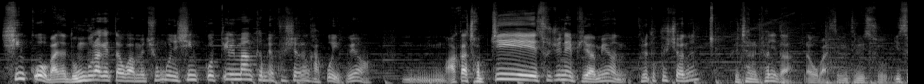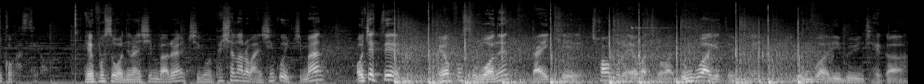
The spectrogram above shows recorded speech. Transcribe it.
신고 만약 농구를 하겠다고 하면 충분히 신고 뛸 만큼의 쿠션은 갖고 있고요. 음, 아까 접지 수준에 비하면 그래도 쿠션은 괜찮은 편이다라고 말씀을 드릴 수 있을 것 같아요. 에어포스 원이라는 신발을 지금은 패셔너로 많이 신고 있지만 어쨌든 에어포스 원은 나이키 처음으로 에어가 들어간 농구화이기 때문에 농구화 리뷰인 제가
